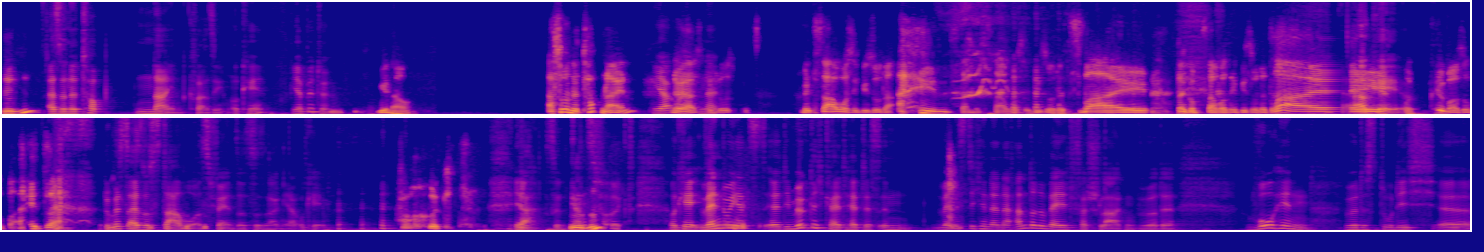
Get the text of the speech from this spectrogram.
Mhm. Also eine Top 9 quasi, okay. Ja, bitte. Genau. Achso, eine Top 9? Ja, naja, es geht los mit, mit, Star Wars Episode 1, dann mit Star Wars Episode 2, dann kommt Star Wars Episode 3 okay, und okay. immer so weiter. Du bist also Star Wars-Fan sozusagen, ja, okay. Verrückt. Ja, so ganz mhm. verrückt. Okay, wenn du jetzt äh, die Möglichkeit hättest, in wenn es dich in eine andere Welt verschlagen würde, wohin würdest du dich äh,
